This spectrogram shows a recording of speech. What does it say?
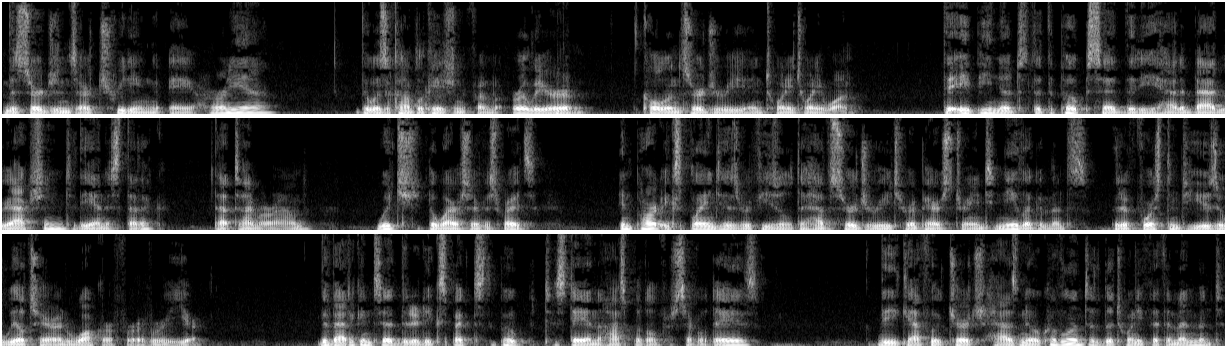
the surgeons are treating a hernia that was a complication from earlier colon surgery in 2021. The AP notes that the Pope said that he had a bad reaction to the anesthetic that time around, which, the wire service writes, in part explained his refusal to have surgery to repair strained knee ligaments that have forced him to use a wheelchair and walker for over a year. The Vatican said that it expects the Pope to stay in the hospital for several days. The Catholic Church has no equivalent of the 25th Amendment,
